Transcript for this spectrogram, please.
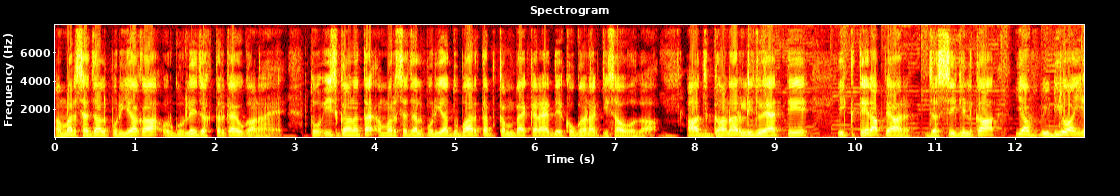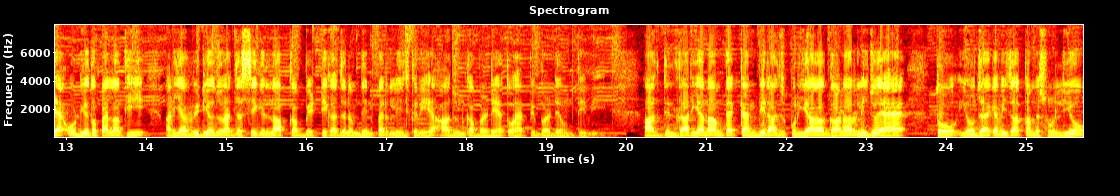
अमर सजालपुरिया का और गुरलेज अख्तर का वो गाना है। तो इस गाना तक अमर सजालपुरिया दोबारा तब कम बैक करा है। देखो गाना किसा होगा। आज गाना रिलीज़ हुआ है ते एक तेरा प्यार, जस्सी गिल का। यह वीडियो आई है, ऑडियो तो पहला थी, और यह वीडियो जो है, जस्सी गिल ने आपका बेटी का जन्मदिन पर रिलीज़ करी है। आज उनका बर्थडे है तो हैप्पी बर्थडे उनती भी। आज दिलदारिया नाम तक कैम्बी राजपुरिया का गाना रिलीज़ हुआ है तो यो जाएगा भी जाता मैं सुन लियो।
